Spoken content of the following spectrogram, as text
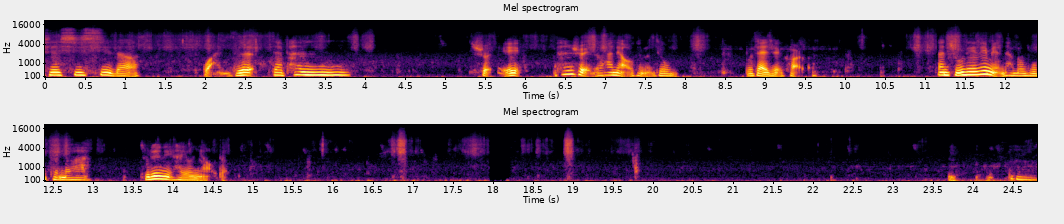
些细细的管子在喷水，喷水的话，鸟可能就不在这块了。但竹林里面它们不喷的话，竹林里还有鸟的。嗯，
